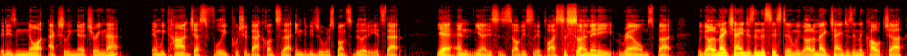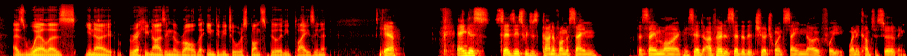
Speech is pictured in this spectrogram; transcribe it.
that is not actually nurturing that, then we can't just fully push it back onto that individual responsibility. It's that, yeah. And, you know, this is obviously applies to so many realms, but we got to make changes in the system. We got to make changes in the culture, as well as, you know, recognizing the role that individual responsibility plays in it. Yeah. Angus says this, which is kind of on the same the same line. He said, I've heard it said that the church won't say no for you when it comes to serving.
